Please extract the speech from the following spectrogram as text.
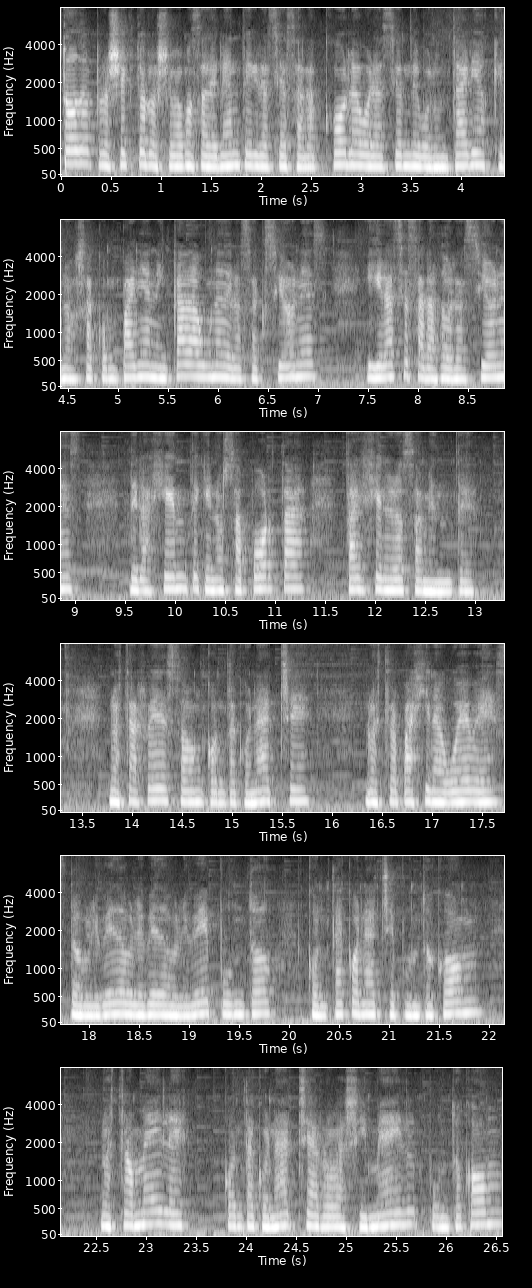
Todo el proyecto lo llevamos adelante gracias a la colaboración de voluntarios que nos acompañan en cada una de las acciones y gracias a las donaciones de la gente que nos aporta tan generosamente. Nuestras redes son Contaconh, nuestra página web es www.contaconh.com, nuestro mail es contaconh.gmail.com.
